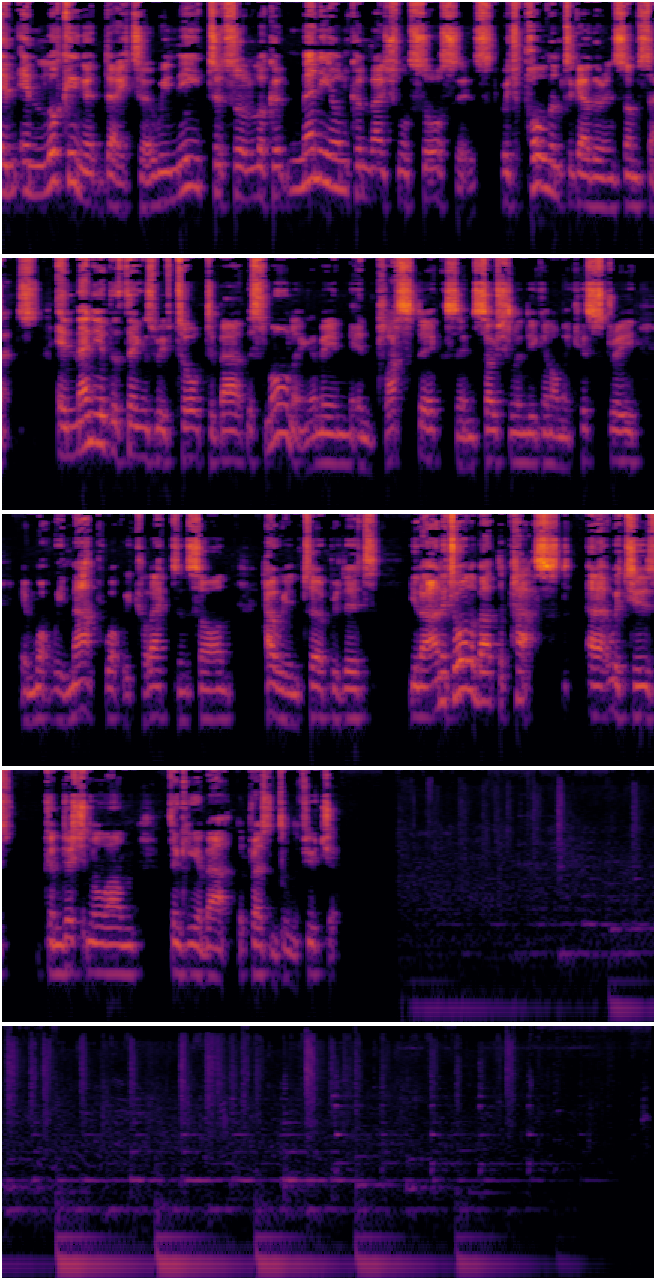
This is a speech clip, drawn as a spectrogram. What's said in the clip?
in, in looking at data, we need to sort of look at many unconventional sources which pull them together in some sense in many of the things we've talked about this morning. I mean, in plastics, in social and economic history, in what we map, what we collect, and so on, how we interpret it. You know, and it's all about the past, uh, which is conditional on thinking about the present and the future.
